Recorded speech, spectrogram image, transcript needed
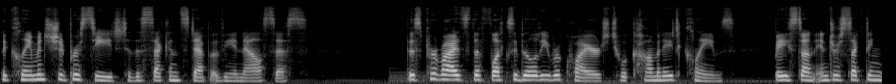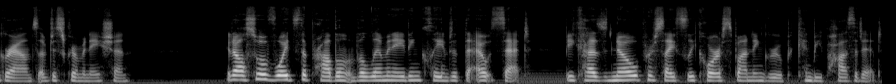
the claimant should proceed to the second step of the analysis. This provides the flexibility required to accommodate claims based on intersecting grounds of discrimination. It also avoids the problem of eliminating claims at the outset because no precisely corresponding group can be posited.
